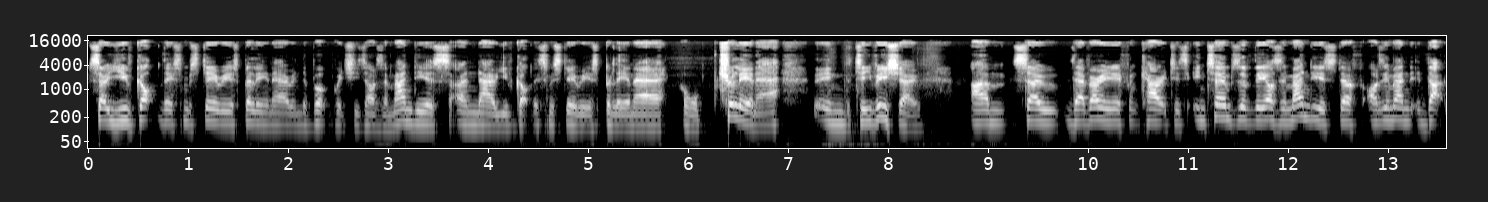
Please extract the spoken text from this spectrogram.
So you've got this mysterious billionaire in the book, which is Ozymandias, and now you've got this mysterious billionaire or trillionaire in the TV show. Um, so they're very different characters in terms of the Ozymandias stuff. Ozymandias, that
